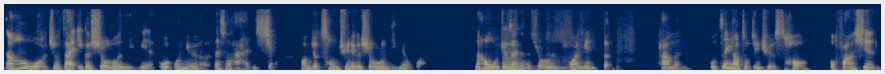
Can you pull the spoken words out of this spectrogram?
然后我就在一个 showroom 里面，我我女儿那时候还很小，他们就冲去那个 showroom 里面玩，然后我就在嗯那个 showroom 外面等他们。我正要走进去的时候，我发现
